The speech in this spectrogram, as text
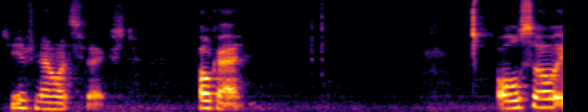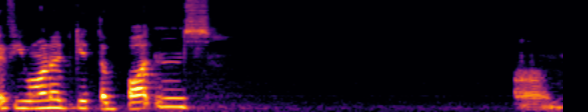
See if now it's fixed. Okay. Also, if you want to get the buttons, um,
